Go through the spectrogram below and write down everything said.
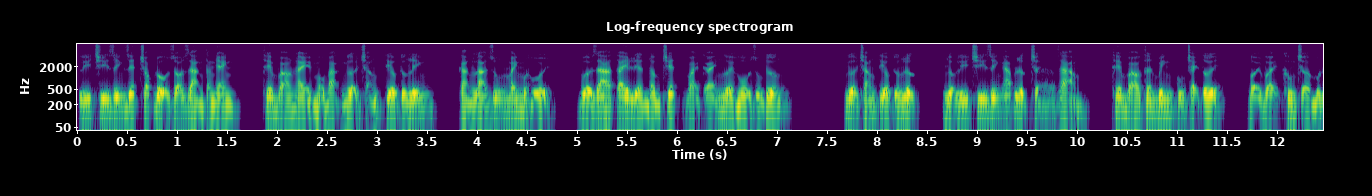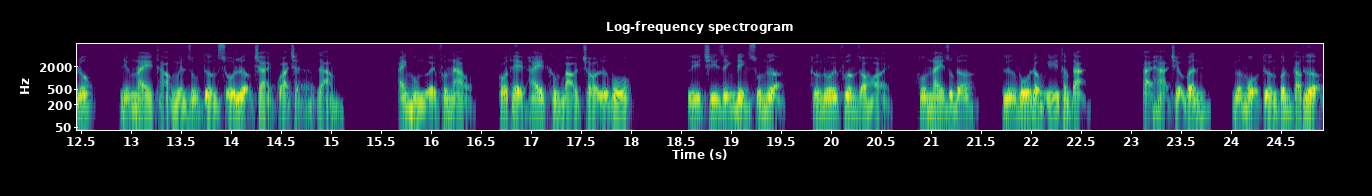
lý trí dĩnh giết chóc độ rõ ràng tăng nhanh, thêm vào này màu bạc ngựa trắng tiểu tướng lĩnh, càng là dung mánh một hồi, vừa ra tay liền đâm chết vài cái người hồ dung tướng. Ngựa trắng tiểu tướng lực, nhượng lý trí dĩnh áp lực trận giảm, thêm vào thân binh cũng chạy tới, bởi vậy không chờ một lúc, những này thảo nguyên dũng tướng số lượng trải qua trận giảm. Anh hùng người phương nào, có thể hay không báo cho lữ bố? Lý trí dĩnh đỉnh xuống ngựa, hướng đối phương dò hỏi, hôm nay giúp đỡ, lữ bố đồng ý thâm tạng tại hạ triệu vân, ngưỡng mộ tướng quân cao thượng,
